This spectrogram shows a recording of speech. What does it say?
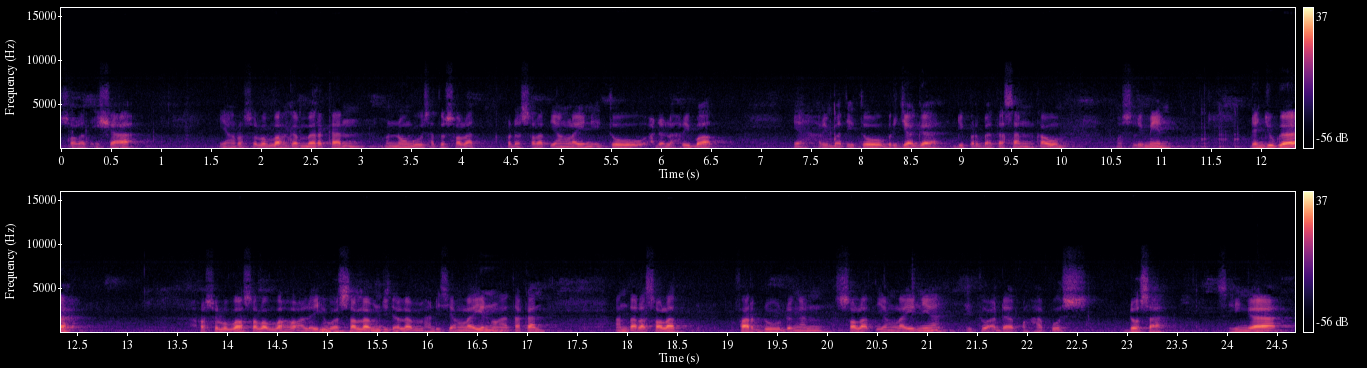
salat isya. Yang Rasulullah gambarkan menunggu satu salat kepada salat yang lain itu adalah ribat. Ya ribat itu berjaga di perbatasan kaum muslimin. Dan juga Rasulullah Shallallahu Alaihi Wasallam di dalam hadis yang lain mengatakan antara sholat fardu dengan sholat yang lainnya itu ada penghapus dosa sehingga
